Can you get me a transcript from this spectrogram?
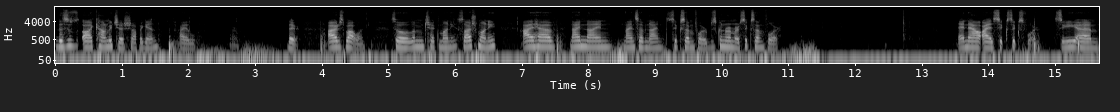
This is uh, economy chest shop again. I there. I just bought one. So let me check money slash money. I have nine nine nine seven nine six seven four. I'm just gonna remember six seven four. And now I have six six four. See, um,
